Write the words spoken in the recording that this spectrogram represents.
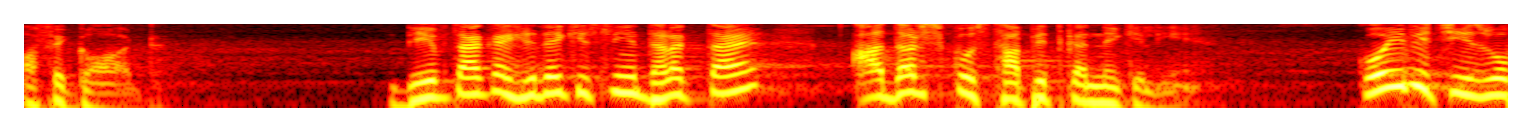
ऑफ़ ए गॉड देवता का हृदय किस लिए धड़कता है? आदर्श को स्थापित करने के लिए। कोई भी चीज़, वो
